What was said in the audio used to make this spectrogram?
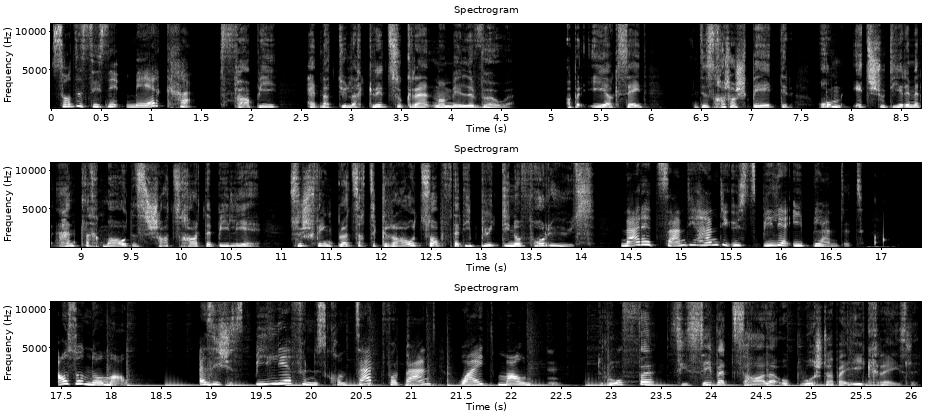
so dass sie es nicht merken. Die Fabi hat natürlich gerade zu Grandma Miller wollen. Aber ich habe gesagt, das kann schon später. Komm, jetzt studieren wir endlich mal das Schatzkartenbillett. Sonst findet plötzlich der Grauzopf die Beute noch vor uns. Dann hat Sandy Handy uns das Billett eingeblendet. Also nochmal. Es ist ein Billett für ein Konzert von der Band White Mountain. Drauf sind sieben Zahlen und Buchstaben eingekreiselt.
